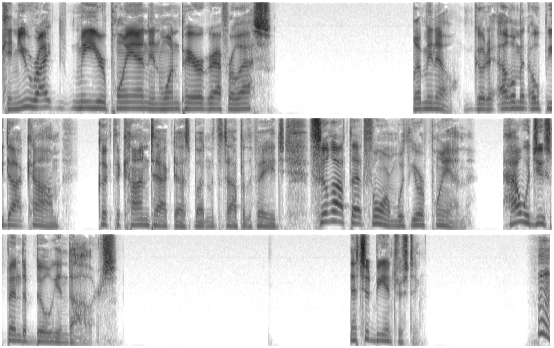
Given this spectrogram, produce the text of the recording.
Can you write me your plan in one paragraph or less? Let me know. Go to Elementopie.com, click the contact us button at the top of the page. Fill out that form with your plan. How would you spend a billion dollars? That should be interesting. Hmm.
